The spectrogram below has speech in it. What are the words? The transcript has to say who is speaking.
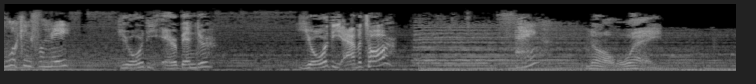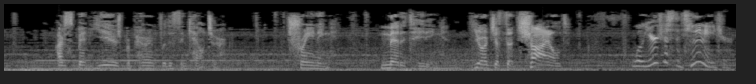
Speaker 1: looking for me.
Speaker 2: You're the Airbender? You're the Avatar?
Speaker 1: Aang?
Speaker 3: No way.
Speaker 2: I've spent years preparing for this encounter. Training. Meditating. You're just a child.
Speaker 1: Well, you're just a teenager.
